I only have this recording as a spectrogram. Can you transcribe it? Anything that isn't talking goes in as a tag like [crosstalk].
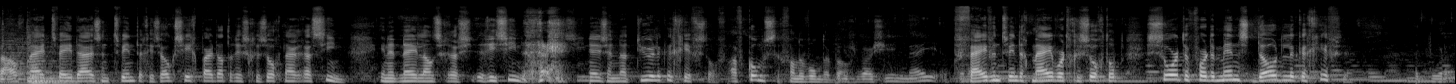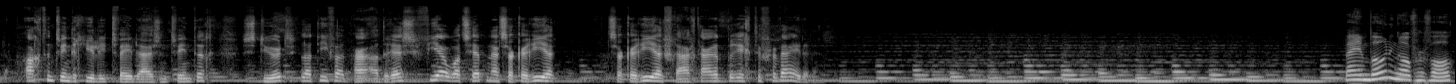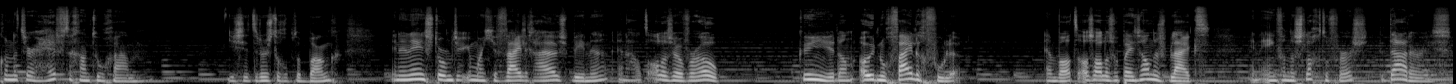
12 mei 2020 is ook zichtbaar dat er is gezocht naar racine. In het Nederlands ricine. Racine is een natuurlijke gifstof, afkomstig van de wonderboom. 25 mei wordt gezocht op soorten voor de mens dodelijke giften. 28 juli 2020 stuurt Latifa haar adres via WhatsApp naar Zakaria. Zakaria vraagt haar het bericht te verwijderen. Bij een woningoverval kan het er heftig aan toe gaan. Je zit rustig op de bank en ineens stormt er iemand je veilige huis binnen en haalt alles overhoop. Kun je je dan ooit nog veilig voelen? En wat als alles opeens anders blijkt en een van de slachtoffers de dader is?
